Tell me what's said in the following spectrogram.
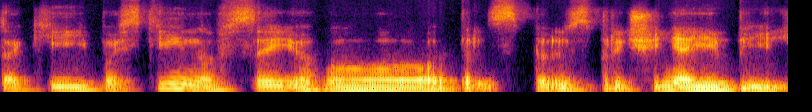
такий постійно все його при- спричиняє біль.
